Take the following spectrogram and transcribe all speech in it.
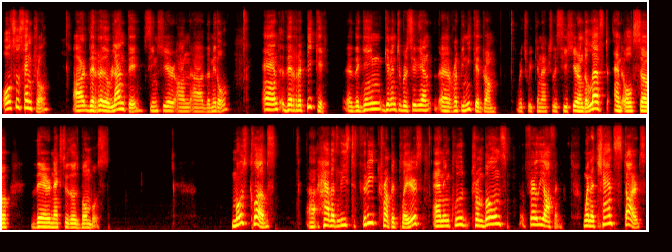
Also central are the redoblante, seen here on uh, the middle, and the repique, uh, the game given to Brazilian uh, repinique drum, which we can actually see here on the left, and also there next to those bombos. Most clubs uh, have at least three trumpet players and include trombones, fairly often. When a chant starts,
